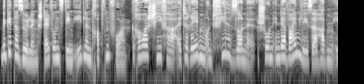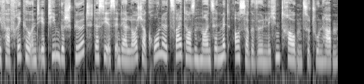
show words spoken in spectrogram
Birgitta Söhling stellt uns den edlen Tropfen vor. Grauer Schiefer, alte Reben und viel Sonne. Schon in der Weinlese haben Eva Fricke und ihr Team gespürt, dass sie es in der Lorcher Krone 2019 mit außergewöhnlichen Trauben zu tun haben.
